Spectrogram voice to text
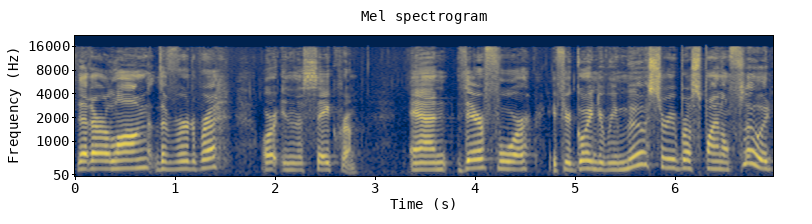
that are along the vertebra or in the sacrum. And therefore, if you're going to remove cerebrospinal fluid,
